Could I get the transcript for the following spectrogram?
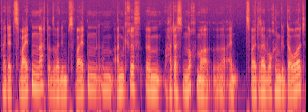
bei der zweiten Nacht, also bei dem zweiten ähm, Angriff, ähm, hat das nochmal äh, ein, zwei, drei Wochen gedauert.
